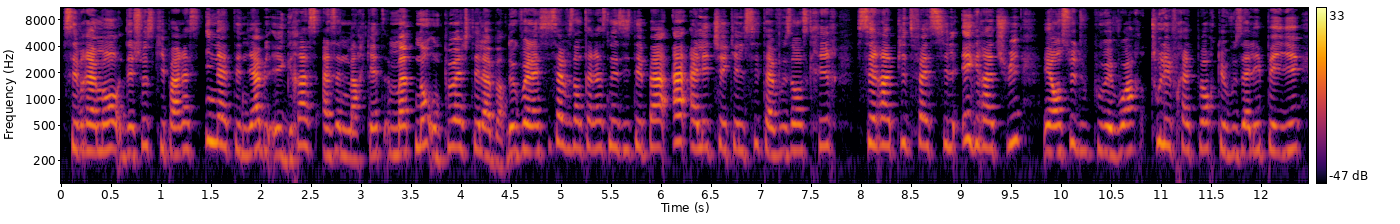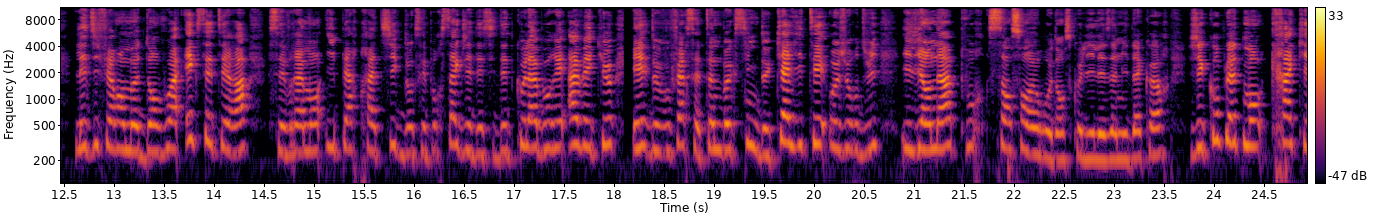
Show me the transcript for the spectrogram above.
C'est vraiment des choses qui paraissent inatteignable et grâce à Zen Market, maintenant on peut acheter là-bas. Donc voilà, si ça vous intéresse, n'hésitez pas à aller checker le site, à vous inscrire. C'est rapide, facile et gratuit. Et ensuite, vous pouvez voir tous les frais de port que vous allez payer, les différents modes d'envoi, etc. C'est vraiment hyper pratique. Donc c'est pour ça que j'ai décidé de collaborer avec eux et de vous faire cet unboxing de qualité aujourd'hui. Il y en a pour 500 euros dans ce colis, les amis, d'accord? J'ai complètement craqué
